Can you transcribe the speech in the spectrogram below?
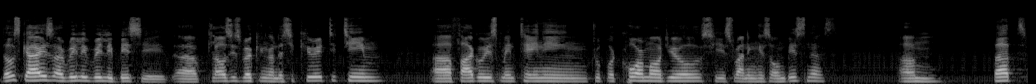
those guys are really, really busy. Uh, Klaus is working on the security team. Uh, Fago is maintaining Drupal core modules. He's running his own business. Um, but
